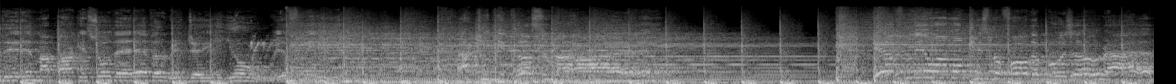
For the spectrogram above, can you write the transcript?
Put it in my pocket so that every day you're with me. I'll keep you close to my heart. Give me one more kiss before the boys arrive.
